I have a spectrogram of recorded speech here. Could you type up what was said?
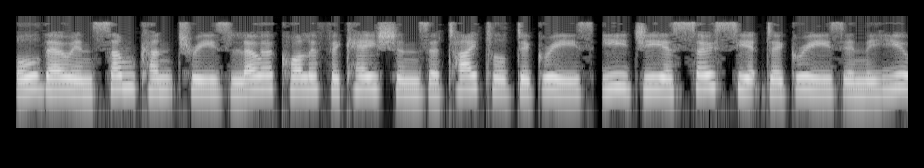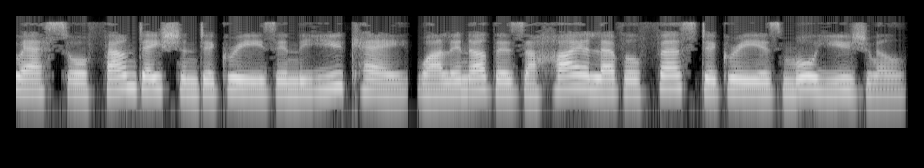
although in some countries lower qualifications are titled degrees e.g. associate degrees in the US or foundation degrees in the UK while in others a higher-level first degree is more usual.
